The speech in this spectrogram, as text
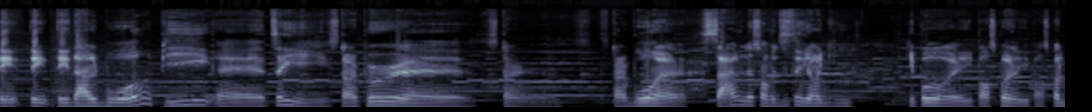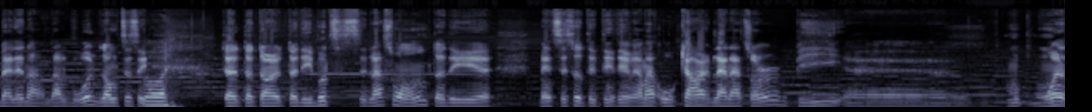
ouais. T'es dans le bois, puis tu sais, c'est un peu. c'est un, c'est un bois sale, là, si on veut dire. Ils, ont- ils- qui est pas, euh, ils passent pas, ils passent pas le balai dans, dans le bois. Donc, tu sais, t'as, des bouts, c'est de la swamp, t'as des. mais c'est ça, t'es vraiment au cœur de la nature, puis. Mo- moi,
